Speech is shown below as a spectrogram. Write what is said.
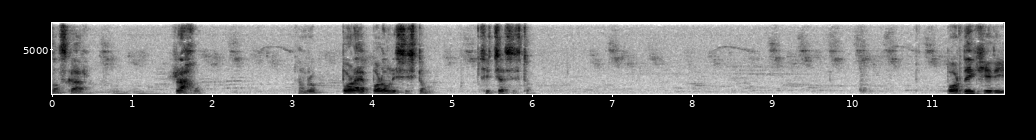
संस्कार राखौँ। हाम्रो पढाइ पढाउने सिस्टम शिक्षा सिस्टम पढ्दैखेरि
